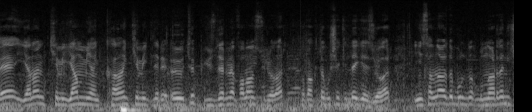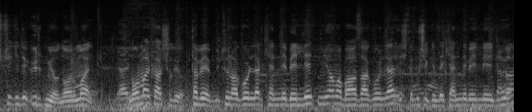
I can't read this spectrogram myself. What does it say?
ve yanan kemik, yanmayan kalan kemikleri öğütüp yüzlerine falan sürüyorlar. Sokakta bu şekilde geziyorlar. İnsanlar da bu- bunlardan hiçbir şekilde ürkmüyor. Normal. Normal karşılıyor. Tabii bütün agoriler kendini belli etmiyor ama bazı agoriler işte bu şekilde kendini belli ediyor.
